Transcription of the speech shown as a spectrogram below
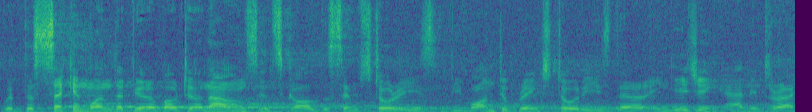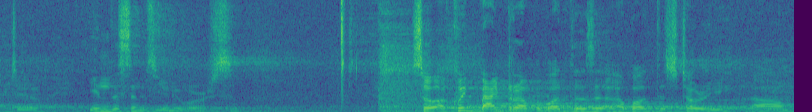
With the second one that we're about to announce, it's called The Sim Stories. We want to bring stories that are engaging and interactive in the Sims universe. So a quick backdrop about this, about this story. Um,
